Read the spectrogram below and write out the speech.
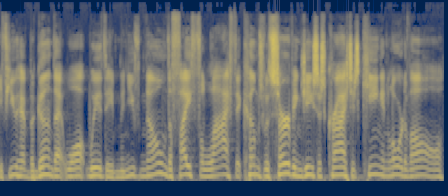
If you have begun that walk with Him and you've known the faithful life that comes with serving Jesus Christ as King and Lord of all,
